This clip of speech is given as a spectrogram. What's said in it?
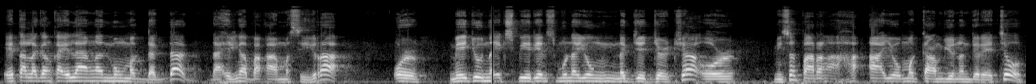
eh talagang kailangan mong magdagdag dahil nga baka masira or medyo na-experience mo na yung nagje-jerk siya or minsan parang ayaw magkambyo ng diretso.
